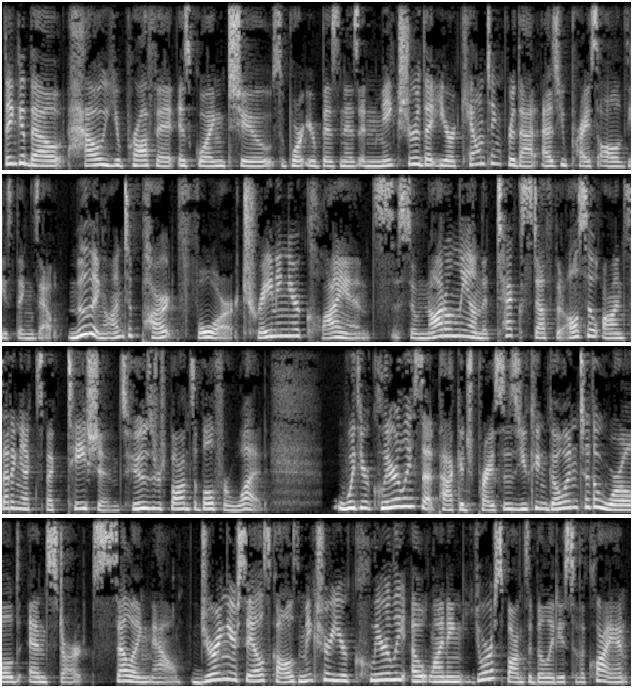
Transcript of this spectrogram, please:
think about how your profit is going to support your business and make sure that you're accounting for that as you price all of these things out. Moving on to part four, training your clients. So not only on the tech stuff, but also on setting expectations. Who's responsible for what? With your clearly set package prices, you can go into the world and start selling now. During your sales calls, make sure you're clearly outlining your responsibilities to the client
